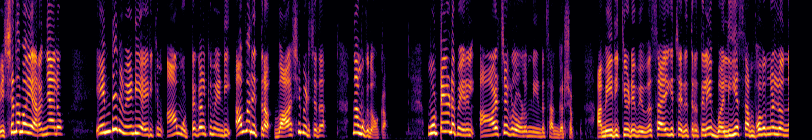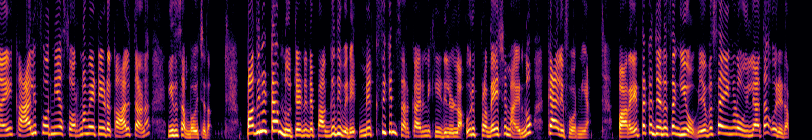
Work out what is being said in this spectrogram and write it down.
വിശദമായി അറിഞ്ഞാലോ? എന്തിനു വേണ്ടിയായിരിക്കും ആ മുട്ടകൾക്ക് വേണ്ടി അവർ ഇത്ര വാശി പിടിച്ചത്? നമുക്ക് നോക്കാം. മുട്ടയുടെ പേരിൽ ആഴ്ചകളോളം നീണ്ട സംഘർഷം. അമേരിക്കയുടെ വ്യവസായിക ചരിത്രത്തിലെ വലിയ സംഭവങ്ങളിലൊന്നായി കാലിഫോർണിയ സ്വർണവേട്ടയുടെ കാലത്താണ് ഇത് സംഭവിച്ചത്. പതിനെട്ടാം നൂറ്റാണ്ടിന്റെ പകുതി വരെ മെക്സിക്കൻ സർക്കാരിന് കീഴിലുള്ള ഒരു പ്രദേശമായിരുന്നു കാലിഫോർണിയ. പറയത്തക്ക ജനസംഖ്യയോ വ്യവസായങ്ങളോ ഇല്ലാത്ത ഒരിടം.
